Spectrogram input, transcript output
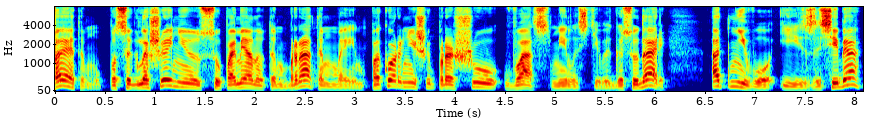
Поэтому, по соглашению с упомянутым братом моим, покорнейше прошу вас, милостивый государь, от него и за себя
